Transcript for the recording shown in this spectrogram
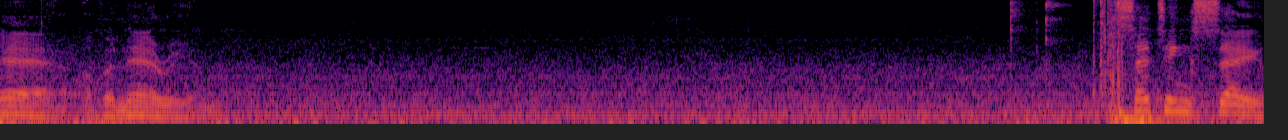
heir Setting sail.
